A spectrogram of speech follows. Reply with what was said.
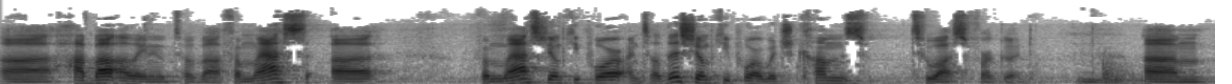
uh, haba aleinu tova from last uh, from last Yom Kippur until this Yom Kippur, which comes to us for good, um,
